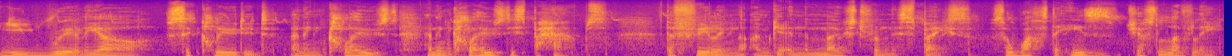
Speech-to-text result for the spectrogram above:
you really are secluded and enclosed. And enclosed is perhaps the feeling that I'm getting the most from this space. So, whilst it is just lovely,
